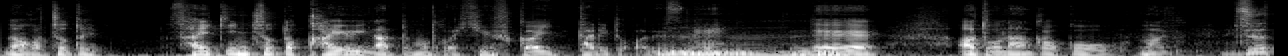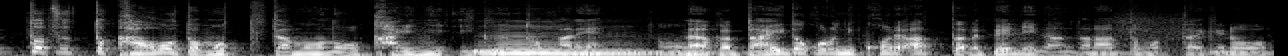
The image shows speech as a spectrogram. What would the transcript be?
なんかちょっと、最近ちょっと痒いなってものとか皮膚科行ったりとかですね。で、あとなんかこう、まあ、ずっとずっと買おうと思ってたものを買いに行くとかね。なんか台所にこれあったら便利なんだなと思ったけど、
